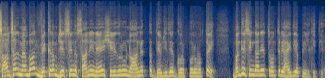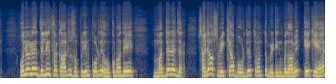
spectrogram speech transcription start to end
ਸੰਸਦ ਮੈਂਬਰ ਵਿਕਰਮਜੀਤ ਸਿੰਘ ਸਾਨੀ ਨੇ ਸ੍ਰੀ ਗੁਰੂ ਨਾਨਕ ਦੇਵ ਜੀ ਦੇ ਗੁਰਪੁਰਬ ਉੱਤੇ ਬੰਦੀ ਸਿੰਘਾਂ ਦੀ ਤੁਰੰਤ ਰਿਹਾਈ ਦੀ ਅਪੀਲ ਕੀਤੀ ਹੈ। ਉਹਨਾਂ ਨੇ ਦਿੱਲੀ ਸਰਕਾਰ ਨੂੰ ਸੁਪਰੀਮ ਕੋਰਟ ਦੇ ਹੁਕਮਾਂ ਦੇ ਮੱਦੇਨਜ਼ਰ ਸਜ਼ਾ ਸਮੀਖਿਆ ਬੋਰਡ ਦੀ ਤੁਰੰਤ ਮੀਟਿੰਗ ਬੁਲਾਵੇ, ਇਹ ਕਿਹਾ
